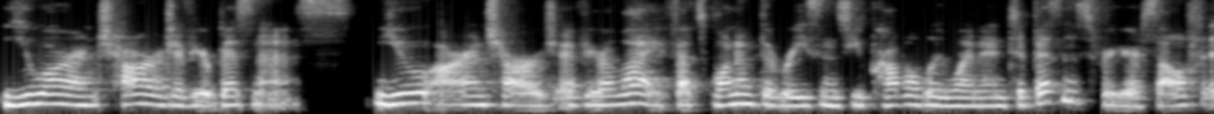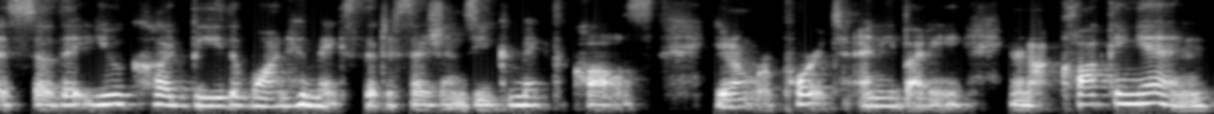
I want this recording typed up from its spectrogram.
you are in charge of your business. You are in charge of your life. That's one of the reasons you probably went into business for yourself is so that you could be the one who makes the decisions. You can make the calls. You don't report to anybody. You're not clocking in.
